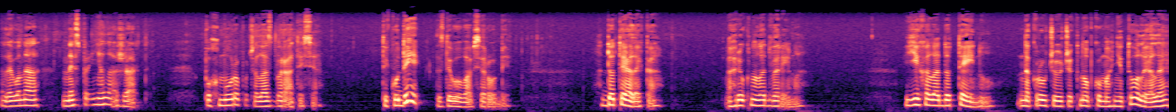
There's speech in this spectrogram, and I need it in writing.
Але вона не сприйняла жарт. Похмуро почала збиратися. Ти куди? здивувався Робі. До телека, грюкнула дверима. Їхала до Тейну, накручуючи кнопку магнітоли, але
